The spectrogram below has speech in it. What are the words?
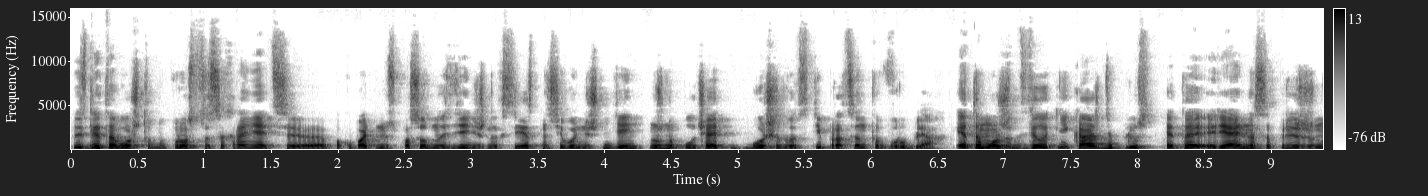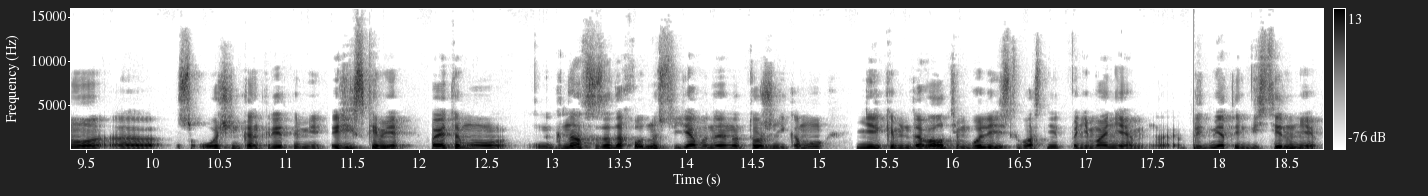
есть для того, чтобы просто сохранять э, покупательную способность денежных средств на сегодняшний день, нужно получать больше 20% в рублях. Это может сделать не каждый, плюс это реально сопряжено э, с очень конкретными рисками, поэтому гнаться за доходностью я бы, наверное, тоже никому не рекомендовал, тем более, если у вас нет понимания э, предмета инвестирования,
